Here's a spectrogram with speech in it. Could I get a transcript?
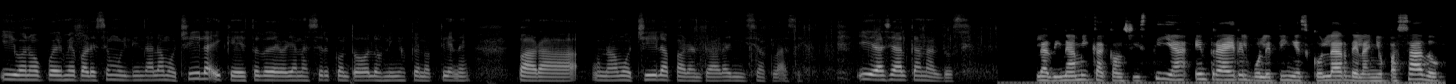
y bueno, pues me parece muy linda la mochila y que esto lo deberían hacer con todos los niños que no tienen para una mochila para entrar a inicio a clase. Y gracias al Canal 12. La dinámica consistía en traer el boletín escolar del año pasado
